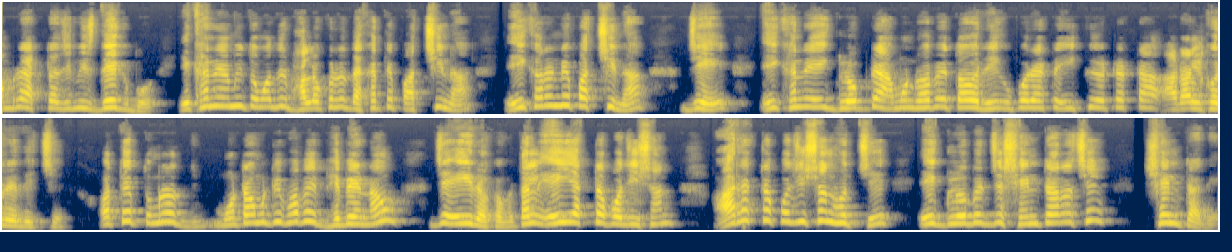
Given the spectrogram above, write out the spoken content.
আমরা একটা জিনিস দেখব। এখানে আমি তোমাদের ভালো করে দেখাতে পাচ্ছি না, এই কারণে পাচ্ছি না যে এইখানে এই গ্লোবটা এমনভাবে তৈরি, উপরে একটা ইকুয়েটারটা আড়াল করে দিচ্ছে। অতএব তোমরা মোটামুটিভাবে ভেবে নাও যে এই রকম। তাহলে এই একটা পজিশন আর একটা পজিশন হচ্ছে এই গ্লোবের যে সেন্টার আছে সেন্টারে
